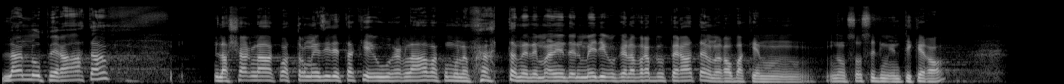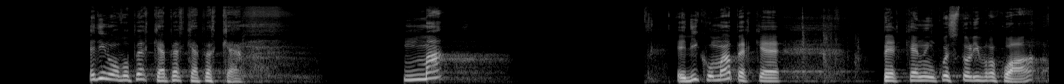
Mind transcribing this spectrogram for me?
L'hanno operata, lasciarla a quattro mesi d'età che urlava come una matta nelle mani del medico che l'avrebbe operata è una roba che non, non so se dimenticherò. E di nuovo perché, perché, perché? Ma, e dico ma perché, perché in questo libro qua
